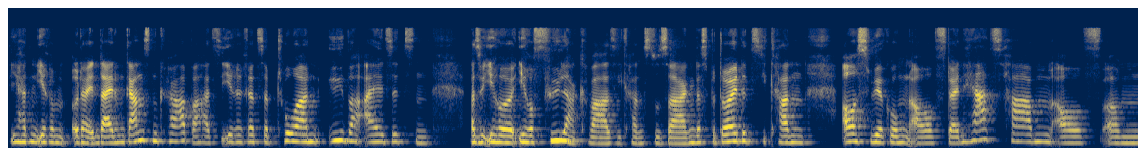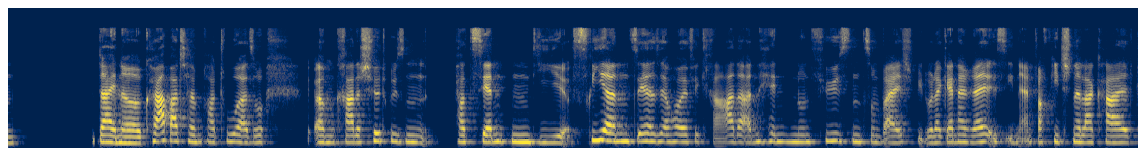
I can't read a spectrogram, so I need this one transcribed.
die hat in ihrem oder in deinem ganzen Körper hat sie ihre Rezeptoren überall sitzen. Also ihre, ihre Fühler quasi, kannst du sagen. Das bedeutet, sie kann Auswirkungen auf dein Herz haben, auf ähm, deine Körpertemperatur. Also ähm, gerade Schilddrüsen Patienten, die frieren sehr, sehr häufig gerade an Händen und Füßen zum Beispiel oder generell ist ihnen einfach viel schneller kalt.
